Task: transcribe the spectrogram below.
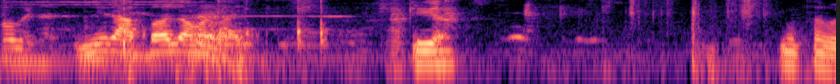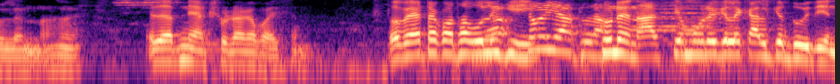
সুমির আব্বা হলো আমার ভাই। ঠিক আছে। কথা বললেন না হ্যাঁ। আপনি একশো টাকা পাইছেন। তবে একটা কথা বলি কি। শুনেন আজকে মরে গেলে কালকে দুই দিন।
